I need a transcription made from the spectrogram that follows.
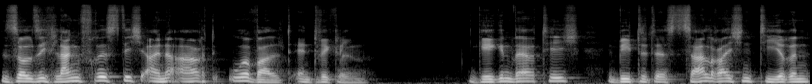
soll sich langfristig eine Art Urwald entwickeln. Gegenwärtig bietet es zahlreichen Tieren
